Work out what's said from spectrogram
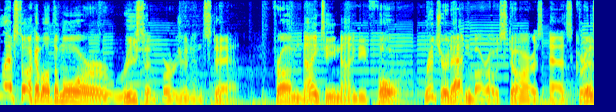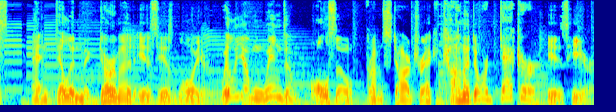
let's talk about the more recent version instead. From 1994, Richard Attenborough stars as Kris, and Dylan McDermott is his lawyer. William Windom, also from Star Trek, Commodore Decker is here.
